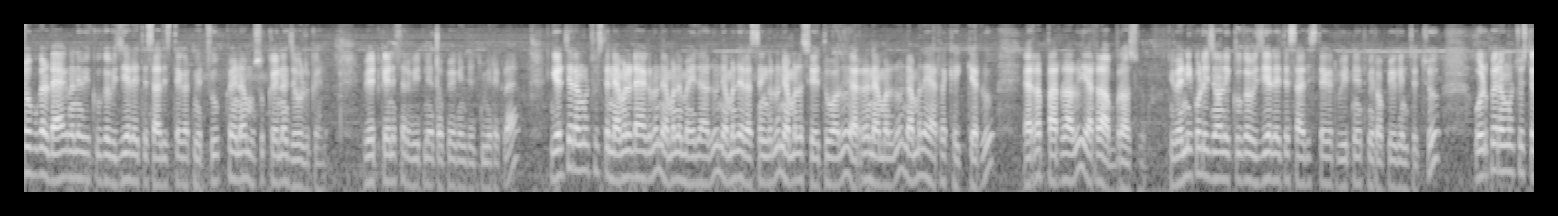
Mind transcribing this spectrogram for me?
చూపు గల డయాగ్రల్ అనేవి ఎక్కువగా విజయాలు అయితే సాధిస్తే కాబట్టి మీరు చూపుకైనా ముసుక్కైనా జోలుకైనా వేటికైనా సరే వీటిని అయితే ఉపయోగించవచ్చు మీరు ఇక్కడ. గెలిచే రంగులు చూస్తే నెమల డ్యాగులు నెమల మైదాలు నెమలి రసంగులు నెమల సేతువాలు ఎర్ర నెమలు నెమల ఎర్ర కెక్కెర్లు ఎర్ర పర్రాలు ఎర్ర అబ్రాసులు. ఇవన్నీ కూడా ఈ ఎక్కువగా విజయాలు అయితే సాధిస్తే వీటిని అయితే మీరు ఉపయోగించవచ్చు ఓడిపోయే రంగులు చూస్తే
